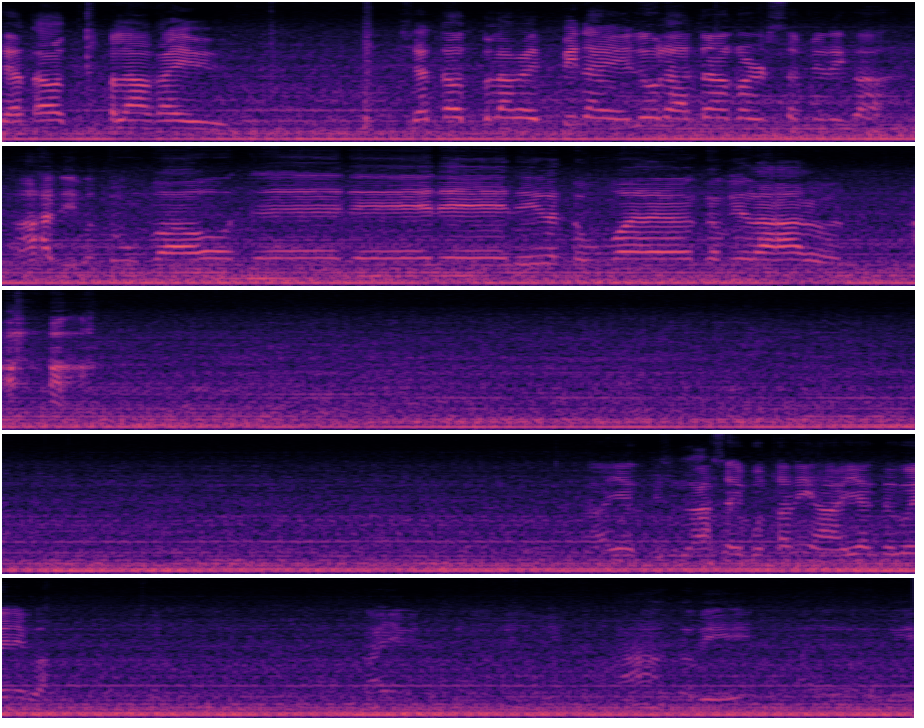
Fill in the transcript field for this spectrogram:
Shout out pala kay Shoutout pala kay Pinay Lola Truckers sa Amerika. Ah, di matumba ako. De, de, de, de, natumba ang kamera ron. Hayag, bisa sa ibutan ni Hayag na gawin ba? kaya ito. Ah, gabi. Hayag gabi.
